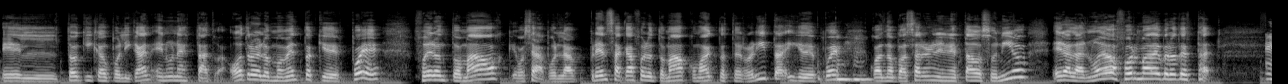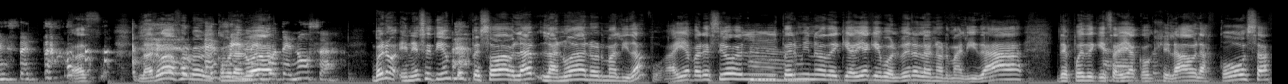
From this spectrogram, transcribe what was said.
el Toki Caupolicán en una estatua. Otro de los momentos que después fueron tomados, o sea, por la prensa acá fueron tomados como actos terroristas y que después, cuando pasaron en Estados Unidos, era la nueva forma de protestar. Exacto. La nueva forma, como la nueva. Hipotenusa. Bueno, en ese tiempo empezó a hablar la nueva normalidad. Pues. Ahí apareció el mm. término de que había que volver a la normalidad después de que se había congelado las cosas.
